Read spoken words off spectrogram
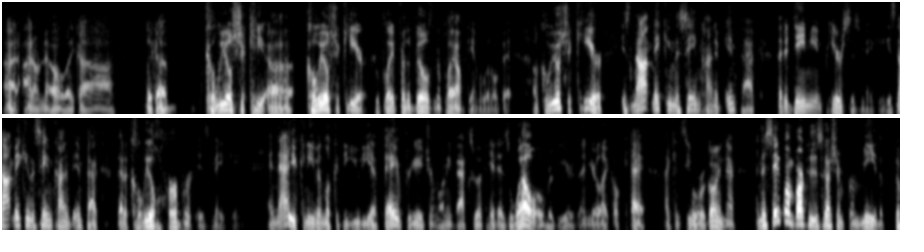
I, I don't know, like uh, like a Khalil Shakir, uh, Khalil Shakir, who played for the Bills in the playoff game a little bit. A Khalil Shakir is not making the same kind of impact that a Dameon Pierce is making. It's not making the same kind of impact that a Khalil Herbert is making. And now you can even look at the UDFA free agent running backs who have hit as well over the years. And then you're like, okay, I can see where we're going there. And the Saquon Barkley discussion for me, the, the,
